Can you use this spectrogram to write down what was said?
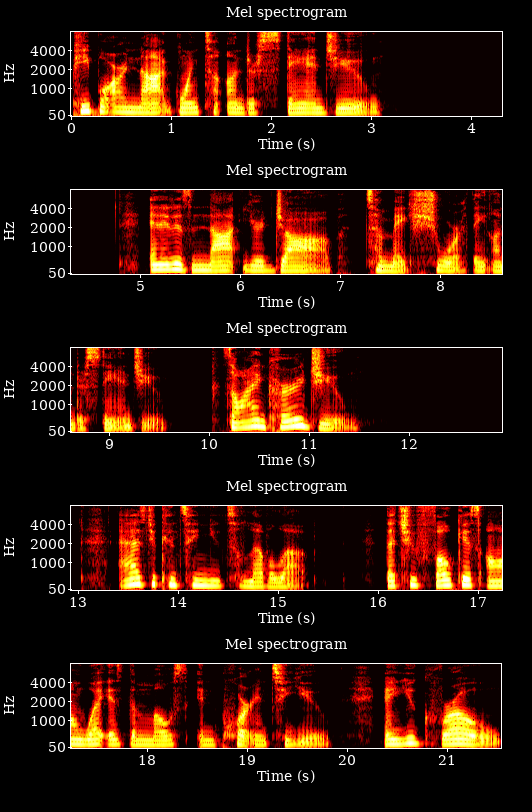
People are not going to understand you. And it is not your job to make sure they understand you. So i encourage you as you continue to level up that you focus on what is the most important to you and you grow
